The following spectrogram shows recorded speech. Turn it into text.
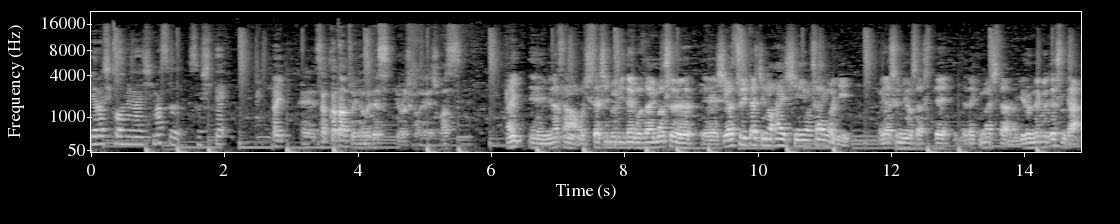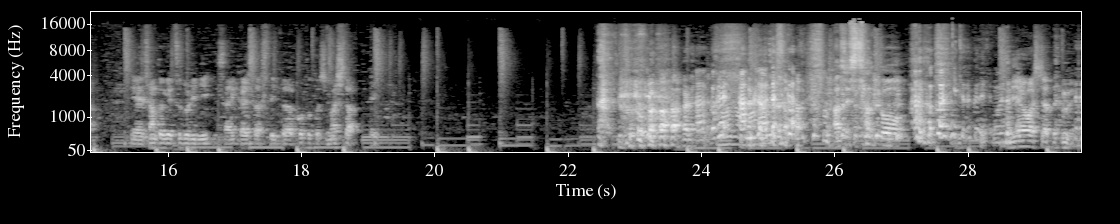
よろしくお願いします。そして、はい、えー、作家担当井上です。よろしくお願いします。はい、えー皆さんお久しぶりでございます。えー4月1日の配信を最後にお休みをさせていただきました、ゆるめぐですが、えー3ヶ月ぶりに再開させていただくこととしました。はいあこれあ私か アシスタント、あここに続くですごめんなさい見合わしちゃったよね。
